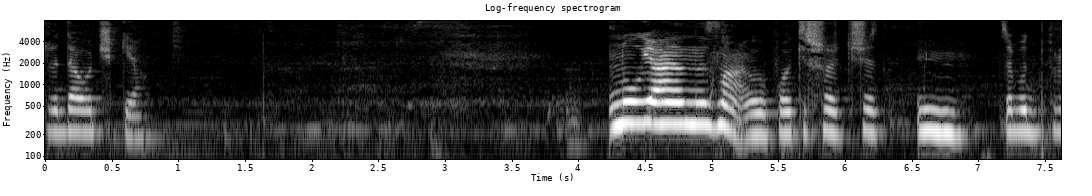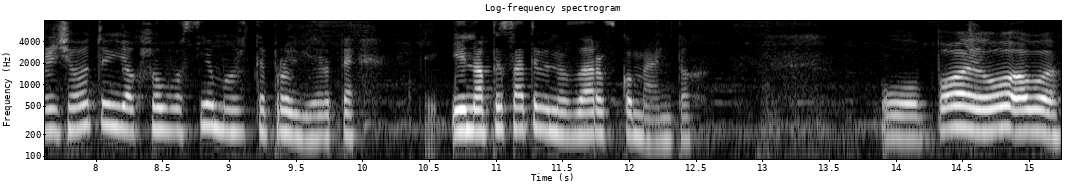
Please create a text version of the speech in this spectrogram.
3D очки. Ну, я не знаю поки що, чи це буде працювати. Якщо у вас є, можете провірити. І написати в Назара в коментах. Опа, о, а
